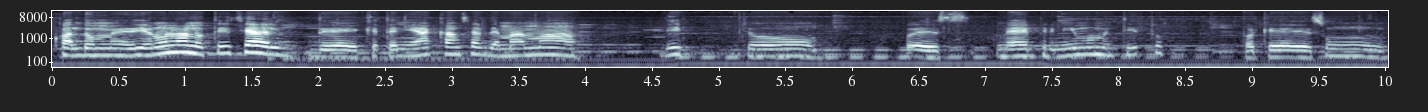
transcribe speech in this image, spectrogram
Cuando me dieron la noticia de que tenía cáncer de mama, yo pues me deprimí un momentito porque es un,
